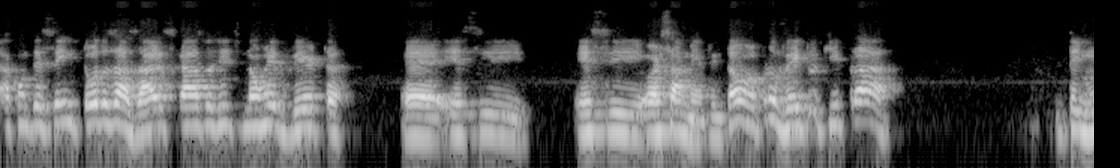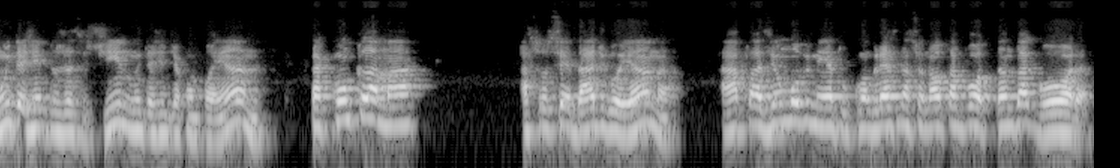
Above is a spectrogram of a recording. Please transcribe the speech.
acontecer em todas as áreas caso a gente não reverta é, esse, esse orçamento. Então, eu aproveito aqui para. Tem muita gente nos assistindo, muita gente acompanhando, para conclamar a sociedade goiana a fazer um movimento. O Congresso Nacional está votando agora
